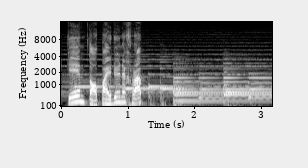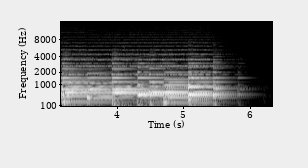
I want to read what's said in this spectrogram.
เกมต่อไปด้วยนะครับ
